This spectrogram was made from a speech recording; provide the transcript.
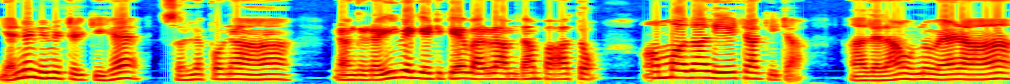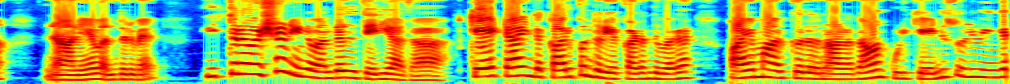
என்ன நின்றுட்டு இருக்கீங்க? சொல்லப்போனா நாங்கள் ரயில்வே கேட்டுக்கே வரலாம் தான் பார்த்தோம். அம்மா தான் லேட்டாக்கிட்டா அதெல்லாம் ஒன்றும் வேணாம். நானே வந்துடுவேன் இத்தனை வருஷம் நீங்கள் வந்தது தெரியாதா? கேட்டால் இந்த கருப்பந்துறையை கடந்து வர பயமாக இருக்கிறதுனால தான் குளிக்கேன்னு சொல்லுவீங்க.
